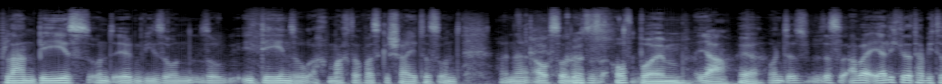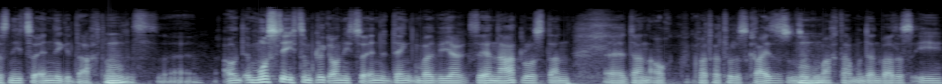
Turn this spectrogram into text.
Plan Bs und irgendwie so, so Ideen, so, ach, mach doch was Gescheites und ne, auch so eine. Kurzes Aufbäumen. Ja. Ja. Und das, das, aber ehrlich gesagt habe ich das nie zu Ende gedacht. Mhm. das, äh, und musste ich zum Glück auch nicht zu Ende denken, weil wir ja sehr nahtlos dann, äh, dann auch Quadratur des Kreises und so Mhm. gemacht haben. Und dann war das eh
